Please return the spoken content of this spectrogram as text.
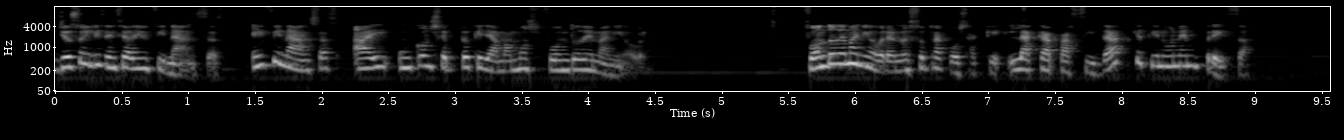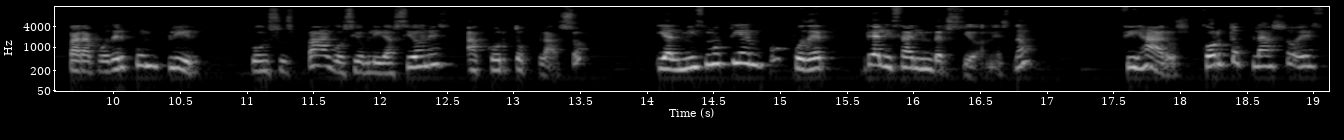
yo soy licenciado en finanzas. En finanzas hay un concepto que llamamos fondo de maniobra. Fondo de maniobra no es otra cosa que la capacidad que tiene una empresa para poder cumplir con sus pagos y obligaciones a corto plazo y al mismo tiempo poder realizar inversiones, ¿no? Fijaros, corto plazo es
